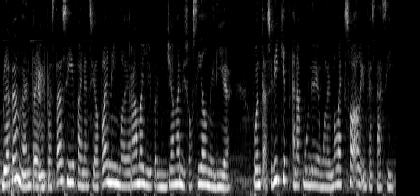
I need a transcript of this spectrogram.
Belakangan, tren investasi, financial planning mulai ramai jadi perbincangan di sosial media. Pun tak sedikit anak muda yang mulai melek soal investasi.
